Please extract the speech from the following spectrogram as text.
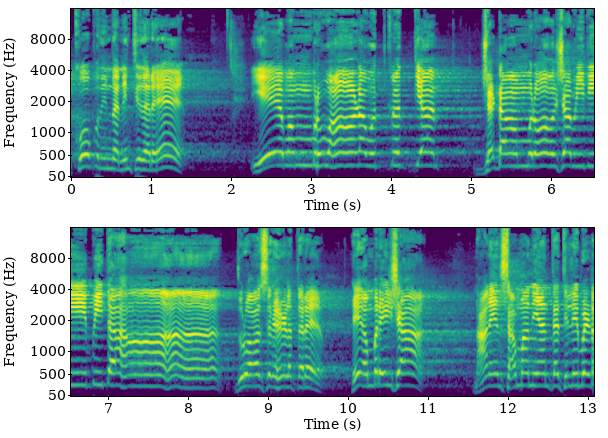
ಕೋಪದಿಂದ ನಿಂತಿದ್ದಾರೆ ಏವಂ ಭ್ರುವಾಣ ಉತ್ಕೃತ್ಯ ಜಟಾಮ್ರೋಷ ವಿದೀಪಿತ ದುರ್ವಾಸರು ಹೇಳ್ತಾರೆ ಹೇ ಅಂಬರೀಷ, ನಾನೇನು ಸಾಮಾನ್ಯ ಅಂತ ತಿಳಿಬೇಡ.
